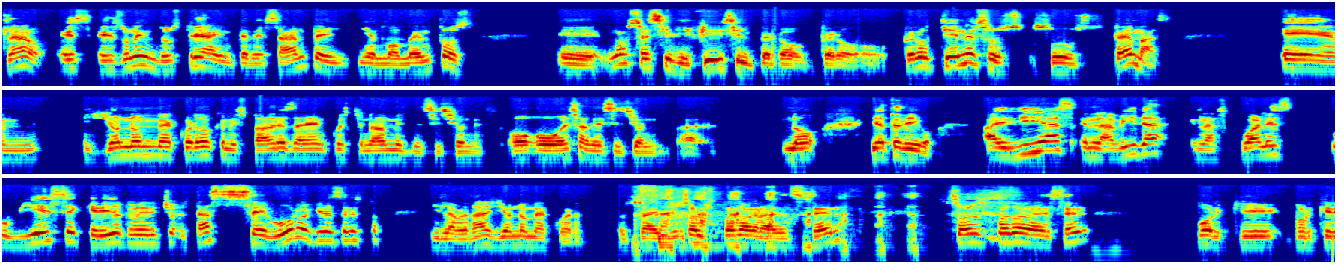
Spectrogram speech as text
claro, es, es una industria interesante y, en momentos, eh, no sé si difícil, pero, pero, pero tiene sus, sus temas. Eh, yo no me acuerdo que mis padres hayan cuestionado mis decisiones o, esa decisión. Ah, no, ya te digo, hay días en la vida en las cuales hubiese querido que me hubieran dicho, ¿estás seguro que quieres hacer esto? Y la verdad, yo no me acuerdo. O sea, yo solo les puedo agradecer, solo les puedo agradecer porque, porque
